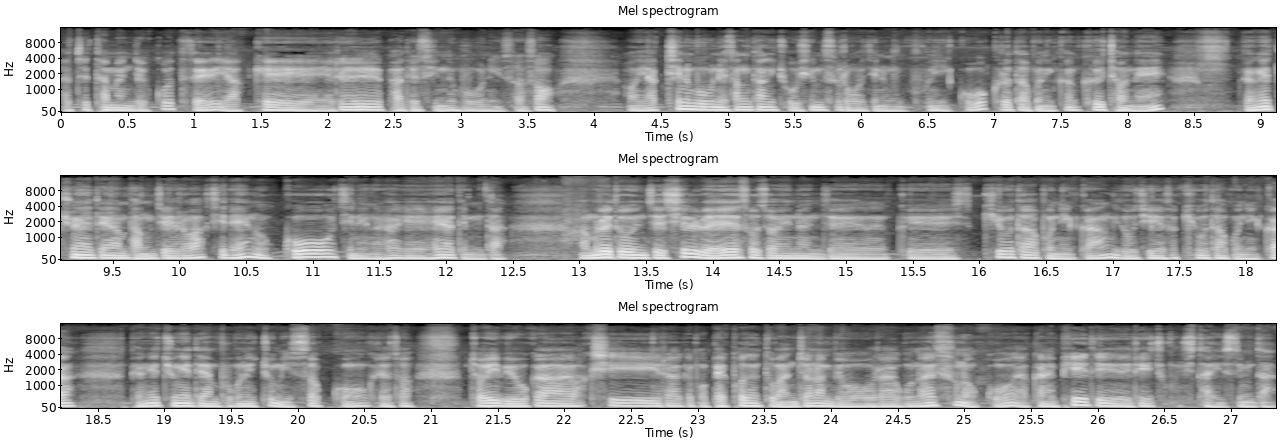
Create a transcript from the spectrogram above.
자칫하면 이제 꽃에 약해를 받을 수 있는 부분이 있어서 어, 약 치는 부분이 상당히 조심스러워지는 부분이 있고 그러다 보니까 그 전에 병해충에 대한 방제를 확실히 해놓고 진행을 하게 해야 됩니다. 아무래도 이제 실외에서 저희는 이제 그 키우다 보니까 노지에서 키우다 보니까 병해충에 대한 부분이 좀 있었고 그래서 저희 묘가 확실하게 뭐 100% 완전한 묘라고는 할 수는 없고 약간의 피해들이 조금씩 다 있습니다.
